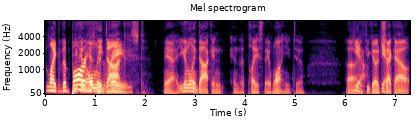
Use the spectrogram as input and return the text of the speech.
like the bar has only been dock. raised. yeah. You can only dock in in the place they want you to. Uh, Yeah, If you go yeah. check out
